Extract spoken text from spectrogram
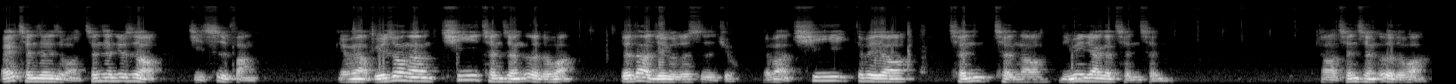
哎，乘乘是什么？乘乘就是哦几次方，有没有？比如说呢，七乘乘二的话，得到的结果是四十九。有没有七这边哦，乘乘哦，里面加一个乘乘，啊，乘乘二的话，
